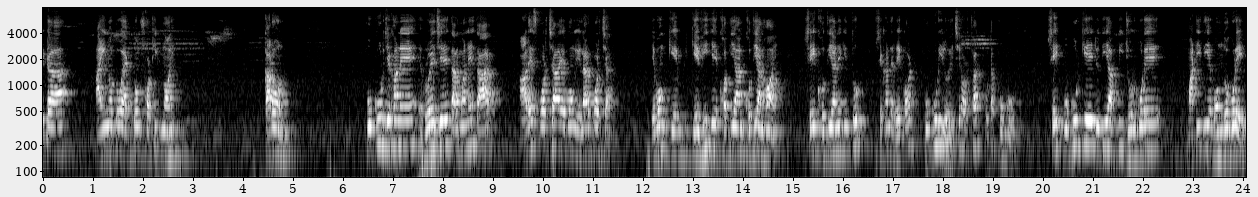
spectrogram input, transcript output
এটা আইনত একদম সঠিক নয়। কারণ পুকুর যেখানে রয়েছে, তার মানে তার আরএস পর্চা এবং এলআর পর্চা এবং কে, কেভি যে খতিয়ান খতিয়ান হয়, সেই খতিয়ানে কিন্তু সেখানে রেকর্ড পুকুরই রয়েছে, অর্থাৎ ওটা পুকুর। সেই পুকুরকে যদি আপনি জোর করে মাটি দিয়ে বন্ধ করে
